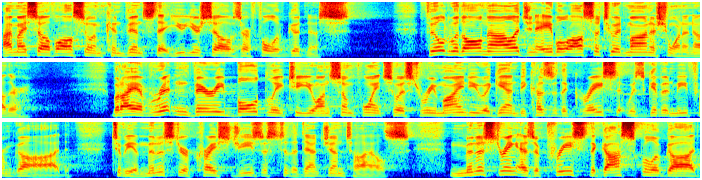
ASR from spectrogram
I myself also am convinced that you yourselves are full of goodness filled with all knowledge and able also to admonish one another. But I have written very boldly to you on some points so as to remind you again, because of the grace that was given me from God, to be a minister of Christ Jesus to the Gentiles, ministering as a priest the gospel of God,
